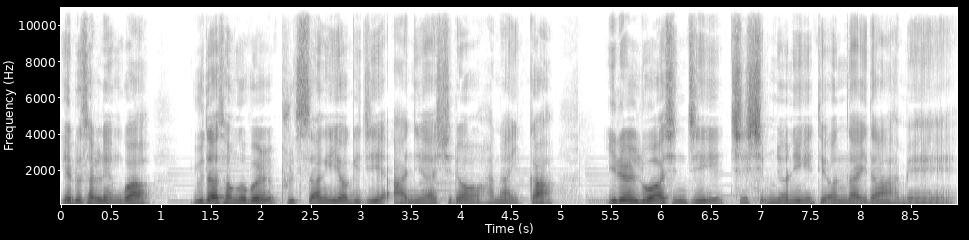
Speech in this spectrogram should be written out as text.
예루살렘과 유다 성읍을 불쌍히 여기지 아니하시려 하나이까? 이를 노하신 지 70년이 되었나이다. 하매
